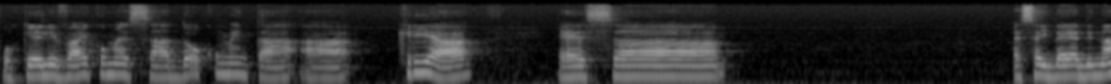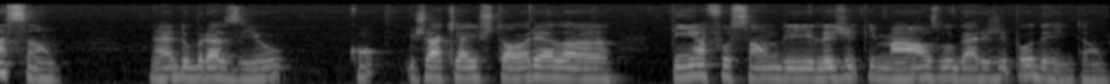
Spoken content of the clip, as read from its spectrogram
porque ele vai começar a documentar, a criar essa essa ideia de nação, né, do Brasil, já que a história ela tinha a função de legitimar os lugares de poder. Então,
